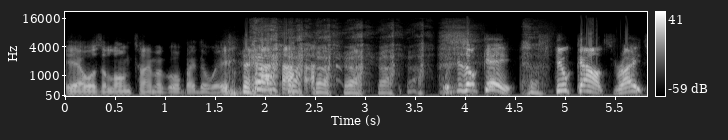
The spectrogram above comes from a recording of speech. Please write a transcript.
yeah, it was a long time ago, by the way. Which is okay. Still counts, right?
